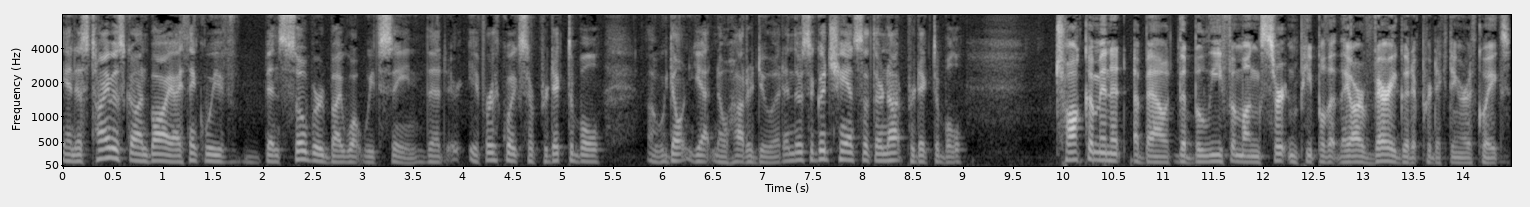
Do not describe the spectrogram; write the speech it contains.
And as time has gone by, I think we've been sobered by what we've seen. That if earthquakes are predictable, uh, we don't yet know how to do it, and there's a good chance that they're not predictable talk a minute about the belief among certain people that they are very good at predicting earthquakes.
